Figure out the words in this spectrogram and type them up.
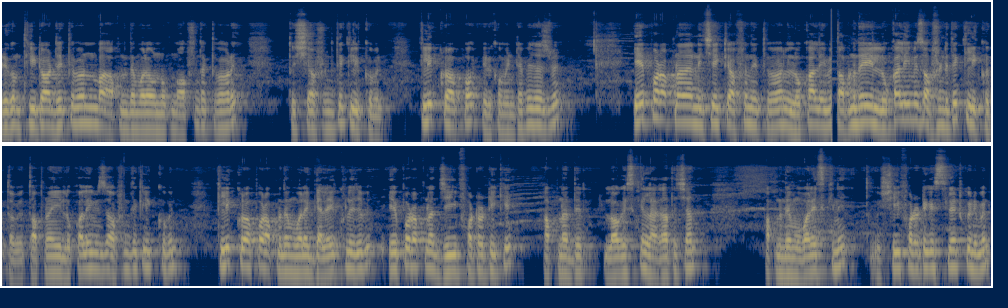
এরকম থ্রি ডট দেখতে পাবেন বা আপনাদের মনে অন্য কোনো অপশন থাকতে পারে। তো সেই অপশনটিতে ক্লিক করবেন। ক্লিক করার পর এরকম ইন্টারফেস আসবে। এরপর আপনারা নিচে একটি অপশন দেখতে পাবেন লোকাল ইমেজ তো আপনাদের এই লোকাল ইমেজ অপশনটিতে ক্লিক করতে হবে। তো আপনারা এই লোকাল ইমেজ অপশনটিতে ক্লিক করবেন। ক্লিক করার পর আপনাদের মোবাইলে গ্যালারি খুলে যাবে। এরপর আপনার যেই ফটোটিকে আপনাদের লগ স্ক্রিন লাগাতে চান আপনাদের মোবাইল স্ক্রিনে তো সেই ফটোটিকে সিলেক্ট করে নেবেন।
